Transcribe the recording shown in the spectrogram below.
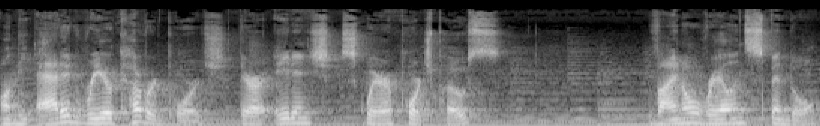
On the added rear covered porch, there are 8 inch square porch posts, vinyl rail and spindle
